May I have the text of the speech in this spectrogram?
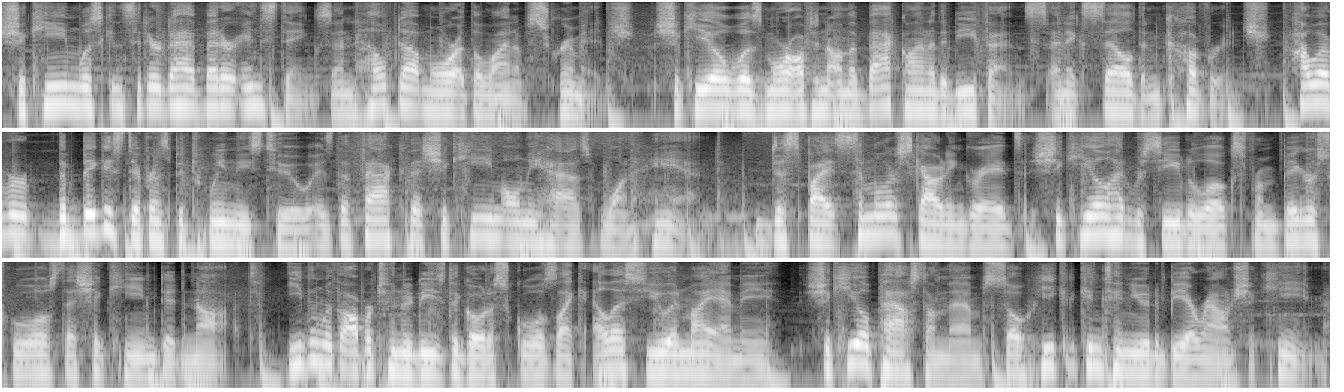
Shaquem was considered to have better instincts and helped out more at the line of scrimmage. Shaquill was more often on the back line of the defense and excelled in coverage. However, the biggest difference between these two is the fact that Shaquem only has one hand. Despite similar scouting grades, Shaquill had received looks from bigger schools that Shaquem did not. Even with opportunities to go to schools like LSU and Miami, Shaquill passed on them so he could continue to be around Shaquem.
